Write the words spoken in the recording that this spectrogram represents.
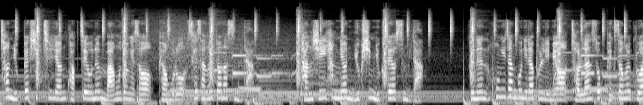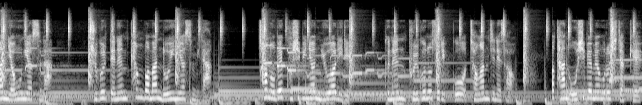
1617년 곽재우는 망우정에서 병으로 세상을 떠났습니다. 당시 향년 66세였습니다. 그는 홍희 장군이라 불리며 전란 속 백성을 구한 영웅이었으나 죽을 때는 평범한 노인이었습니다. 1592년 6월 1일 그는 붉은 옷을 입고 정암진에서 단 50여 명으로 시작해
